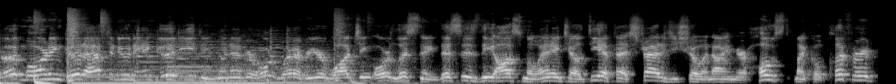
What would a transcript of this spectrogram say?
Good morning, good afternoon, and good evening, whenever or wherever you're watching or listening. This is the Awesemo NHL DFS Strategy Show, and I am your host, Michael Clifford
